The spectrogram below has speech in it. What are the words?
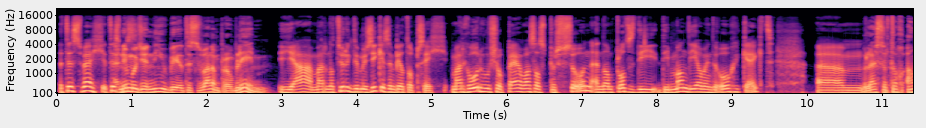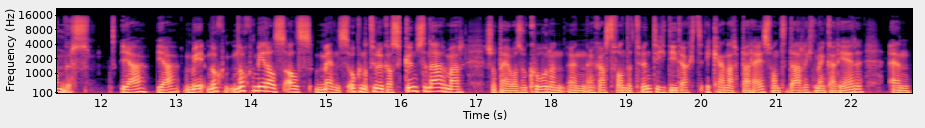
Het is weg. Het is en nu moet je een nieuw beeld. Het is wel een probleem. Ja, maar natuurlijk, de muziek is een beeld op zich. Maar gewoon hoe Chopin was als persoon en dan plots die, die man die jou in de ogen kijkt. Um, We luisteren toch anders. Ja, ja me, nog, nog meer als, als mens. Ook natuurlijk als kunstenaar, maar Chopin was ook gewoon een, een, een, gast van de twintig die dacht, ik ga naar Parijs, want daar ligt mijn carrière. En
